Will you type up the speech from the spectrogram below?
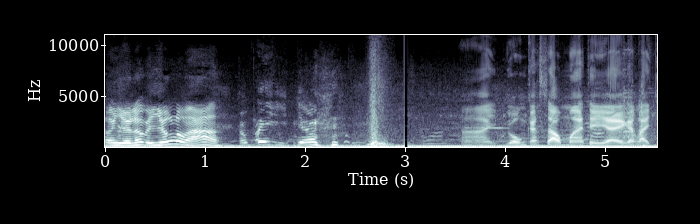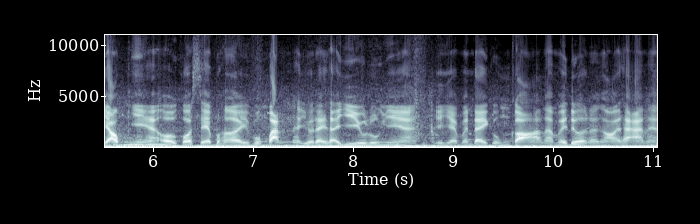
con diều nó bị vướng luôn hả? Không biết gì trơn. À, cắt xong á, thì à, rất là trống nha. Ồ có xe hơi bốn bánh vô đây thả diều luôn nha. Và, và bên đây cũng có là mấy đứa nó ngồi thả nè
